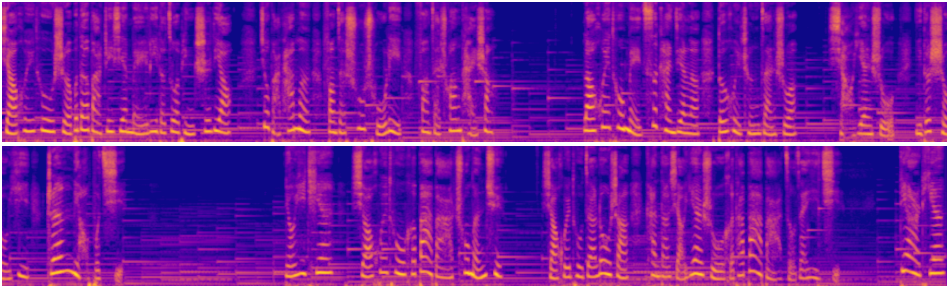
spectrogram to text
小灰兔舍不得把这些美丽的作品吃掉，就把它们放在书橱里，放在窗台上。老灰兔每次看见了，都会称赞说：“小鼹鼠，你的手艺真了不起。”有一天，小灰兔和爸爸出门去。小灰兔在路上看到小鼹鼠和他爸爸走在一起。第二天，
